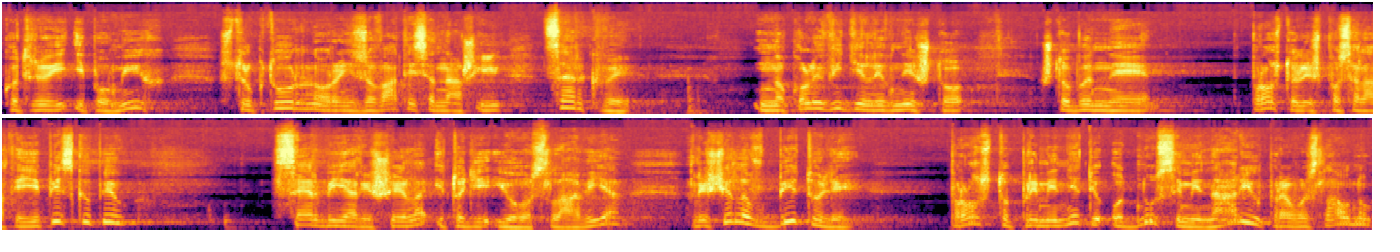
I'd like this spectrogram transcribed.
котрий і поміг структурно організуватися нашій церкви. Но коли виділи вони, що щоб не просто лише посилати єпіскопів, Сербія рішила, і тоді Югославія, рішила в Бітолі просто примінити одну семінарію православну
